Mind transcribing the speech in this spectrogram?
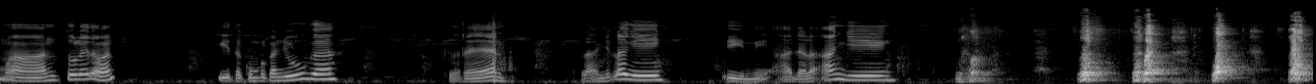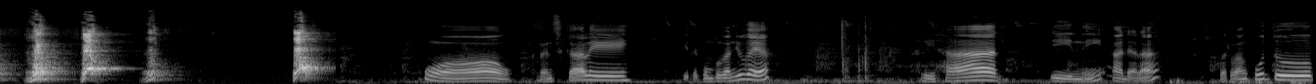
Mantul ya teman. Kita kumpulkan juga. Keren. Lanjut lagi. Ini adalah anjing. Wow, keren sekali. Kita kumpulkan juga ya. Lihat, ini adalah beruang kutub.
